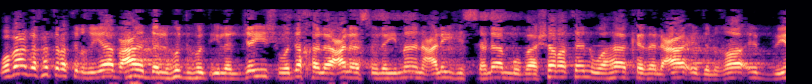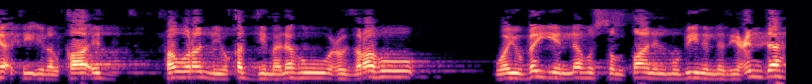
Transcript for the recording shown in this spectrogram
وبعد فترة الغياب عاد الهدهد إلى الجيش ودخل على سليمان عليه السلام مباشرة وهكذا العائد الغائب يأتي إلى القائد فورا ليقدم له عذره ويبين له السلطان المبين الذي عنده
